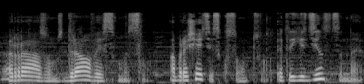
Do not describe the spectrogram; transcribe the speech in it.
разум, здравый смысл. Обращайтесь к Солнцу. Это единственная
